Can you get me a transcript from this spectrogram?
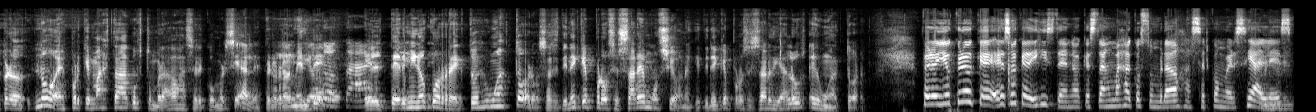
pero no, es porque más están acostumbrados a hacer comerciales, pero realmente Totalmente. el término correcto es un actor, o sea, si tiene que procesar emociones, que tiene que procesar diálogos, es un actor. Pero yo creo que eso que dijiste, ¿no? Que están más acostumbrados a hacer comerciales.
